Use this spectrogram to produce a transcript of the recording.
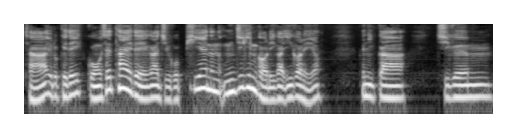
자 이렇게 돼 있고 세타에 대해 가지고 P에는 움직인 거리가 이거래요. 그러니까 지금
